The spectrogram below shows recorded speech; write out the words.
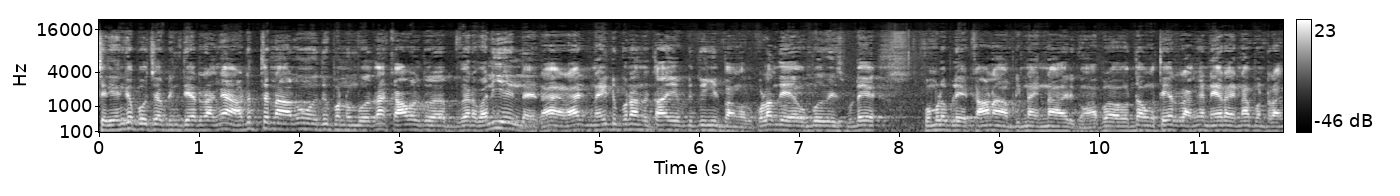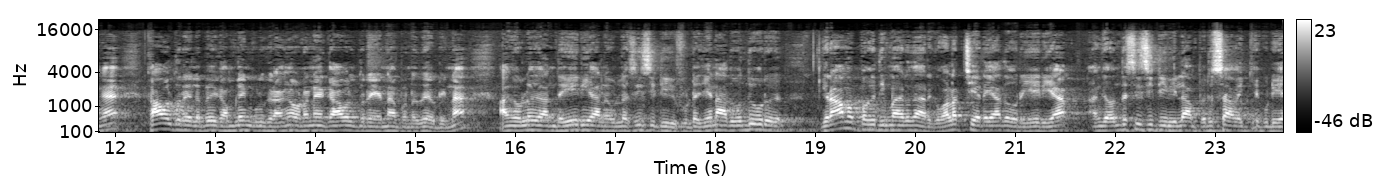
சரி எங்கே போச்சு அப்படின்னு தேடுறாங்க. அடுத்த நாளும் இது பண்ணும்போது தான் காவல்துறை வேறு வழியே இல்லை. நைட்டு பூரா அந்த தாய் எப்படி தூங்கியிருப்பாங்க? ஒரு குழந்தைய ஒம்பது வயசு பிள்ளைய பொம்பளை பிள்ளைய காணோம் அப்படின்னா என்ன இருக்கும் அப்போ வந்து அவங்க தேடுறாங்க நேராக என்ன பண்ணுறாங்க காவல்துறையில் போய் கம்ப்ளைண்ட் கொடுக்குறாங்க. உடனே காவல்துறை என்ன பண்ணுது அப்படின்னா அங்கே உள்ள அந்த ஏரியாவில் உள்ள சிசிடிவி ஃபுட்டேஜ் ஏன்னா அது வந்து ஒரு கிராம பகுதி மாதிரி தான் இருக்குது வளர்ச்சி அடையாத ஒரு ஏரியா. அங்கே வந்து சிசிடிவிலாம் பெருசாக வைக்கக்கூடிய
